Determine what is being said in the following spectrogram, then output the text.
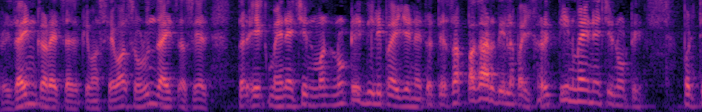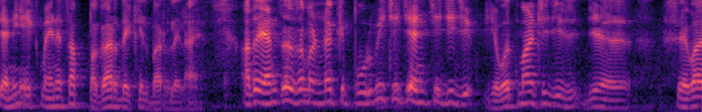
रिझाईन करायचं असेल किंवा सेवा सोडून जायचं असेल तर एक महिन्याची मग नोटीस दिली पाहिजे नाही तर त्याचा पगार दिला पाहिजे. खरं तीन महिन्याची नोटीस. पण त्यांनी एक महिन्याचा पगार देखील भरलेला आहे. आता यांचं असं म्हणणं की पूर्वीची ज्यांची जी जी यवतमाळची जी जे सेवा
